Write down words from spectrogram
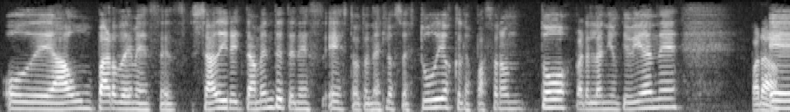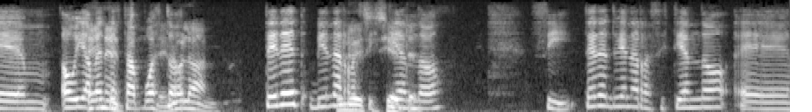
o de a un par de meses. Ya directamente tenés esto, tenés los estudios que los pasaron todos para el año que viene. Pará, Eh, obviamente Tenet, está de puesto. Nolan. Tenet viene Julio 17. resistiendo. Sí, Tenet viene resistiendo. eh,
